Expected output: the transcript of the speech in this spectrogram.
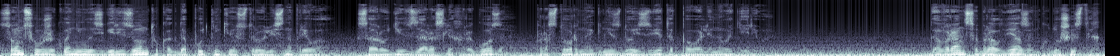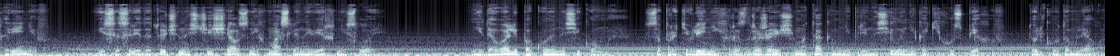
Солнце уже клонилось к горизонту, когда путники устроились на привал, соорудив в зарослях рогоза просторное гнездо из веток поваленного дерева. Гавран собрал вязанку душистых кореньев и сосредоточенно счищал с них масляный верхний слой. Не давали покоя насекомые. Сопротивление их раздражающим атакам не приносило никаких успехов, только утомляло.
